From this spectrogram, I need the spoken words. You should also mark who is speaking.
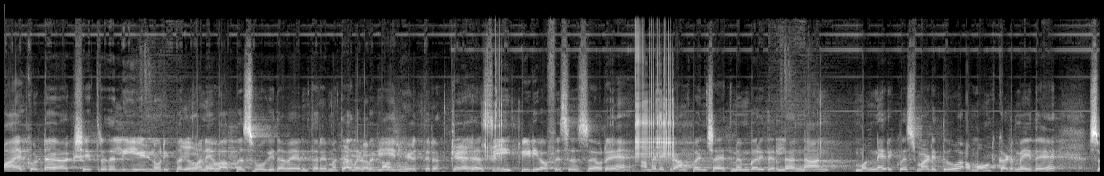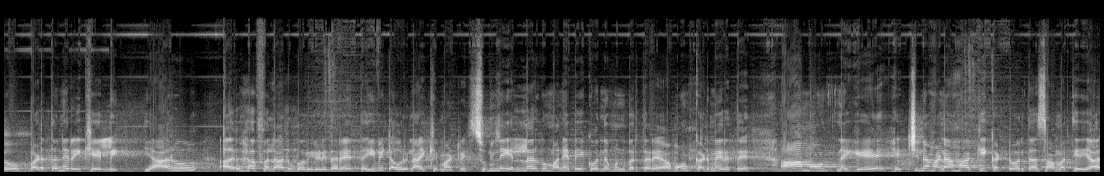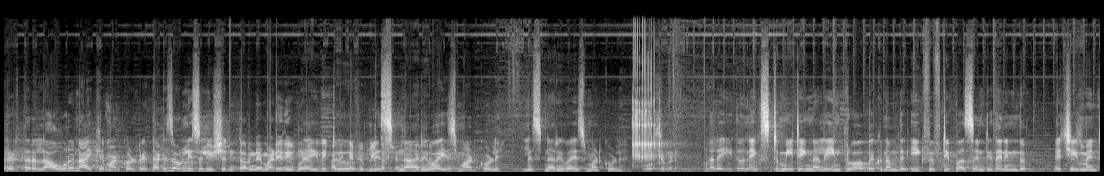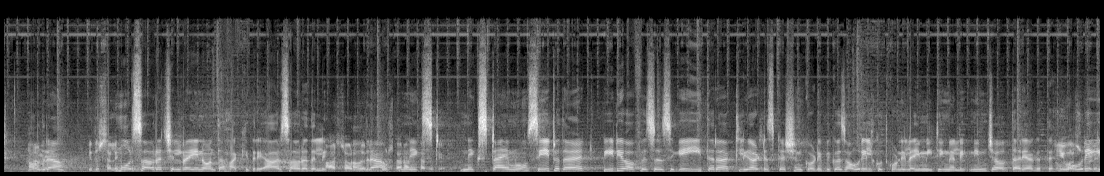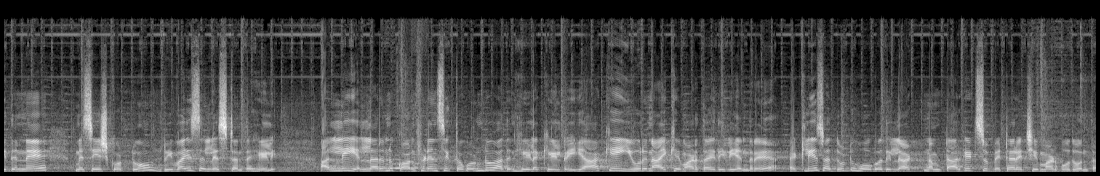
Speaker 1: ಮಾಯಕೊಂಡ ಕ್ಷೇತ್ರದಲ್ಲಿ ಏಳ್ನೂರ ಇಪ್ಪತ್ತು ಮನೆ ವಾಪಸ್ ಹೋಗಿದಾವೆ ಅಂತಾರೆ ಮತ್ತೆ ಅದ್ರ ಬಗ್ಗೆ ಏನ್ ಹೇಳ್ತೀರಾ? ಸಿ ಪಿ ಡಿ ಆಫೀಸರ್ಸ್ ಅವರೇ ಆಮೇಲೆ ಗ್ರಾಮ ಪಂಚಾಯತ್ ಮೆಂಬರ್ ಇದೆಲ್ಲ ನಾನು ಮೊನ್ನೆ ರಿಕ್ವೆಸ್ಟ್ ಮಾಡಿದ್ದು ಅಮೌಂಟ್ ಕಡಿಮೆ ಇದೆ. ಸೊ ಬಡತನ ರೇಖೆಯಲ್ಲಿ ಯಾರು ಅರ್ಹ ಫಲಾನುಭವಿಗಳಿದ್ದಾರೆ ದಯವಿಟ್ಟು ಅವ್ರನ್ನ ಆಯ್ಕೆ ಮಾಡಿರಿ. ಸುಮ್ಮನೆ ಎಲ್ಲರಿಗೂ ಮನೆ ಬೇಕು ಅಂದರೆ ಮುಂದೆ ಬರ್ತಾರೆ. ಅಮೌಂಟ್ ಕಡಿಮೆ ಇರುತ್ತೆ. ಆ ಅಮೌಂಟ್ನಿಗೆ ಹೆಚ್ಚಿನ ಹಣ ಹಾಕಿ ಕಟ್ಟುವಂಥ ಸಾಮರ್ಥ್ಯ ಯಾರು ಇರ್ತಾರಲ್ಲ ಅವ್ರನ್ನ ಆಯ್ಕೆ ಮಾಡ್ಕೊಳ್ರಿ. ದಟ್ ಇಸ್ ಓನ್ಲಿ ಸೊಲ್ಯೂಷನ್ ದಯವಿಟ್ಟು ಲಿಸ್ಟ್ನ ರಿವೈಸ್ ಮಾಡ್ಕೊಳ್ಳಿ. ಲಿಸ್ಟ್ನ ರಿವೈಸ್ ಮಾಡ್ಕೊಳ್ಳಿ.
Speaker 2: ಓಕೆ ಮೇಡಮ್
Speaker 1: ಅಲ್ಲ ಇದು ನೆಕ್ಸ್ಟ್ ಮೀಟಿಂಗ್ನಲ್ಲಿ ಇಂಪ್ರೂವ್ ಆಗಬೇಕು ನಮ್ಮದು ಈಗ ಫಿಫ್ಟಿ ಪರ್ಸೆಂಟ್ ಇದೆ ನಿಮ್ಮದು ಅಚೀವ್ಮೆಂಟ್ ಹೌದ್ರಾ?
Speaker 2: ಇದು
Speaker 1: ಮೂರು ಸಾವಿರ ಚಿಲ್ಲರೆ ಏನು ಅಂತ ಹಾಕಿದ್ರಿ ಆರು ಸಾವಿರದಲ್ಲಿ.
Speaker 2: ಹೌದಾ ಸಾವಿರದಲ್ಲಿ.
Speaker 1: ಹೌದ್ರಾ?
Speaker 2: ಮೂರು ಸಾವಿರ
Speaker 1: next. Next time see to that P D ಆಫೀಸರ್ಸಿಗೆ ಈ ಥರ ಕ್ಲಿಯರ್ ಡಿಸ್ಕಷನ್ ಕೊಡಿ ಬಿಕಾಸ್ ಅವ್ರು ಇಲ್ಲಿ ಕೂತ್ಕೊಂಡಿಲ್ಲ ಈ ಮೀಟಿಂಗ್ನಲ್ಲಿ ನಿಮ್ಮ ಜವಾಬ್ದಾರಿ ಆಗುತ್ತೆ.
Speaker 2: ಈ ವರ್ಷ
Speaker 1: ಅವ್ರಿಗೆ ಇದನ್ನೇ ಮೆಸೇಜ್ ಕೊಟ್ಟು ರಿವೈಸ್ ದ ಲಿಸ್ಟ್ ಅಂತ ಹೇಳಿ. ಅಲ್ಲಿ ಎಲ್ಲರನ್ನು ಕಾನ್ಫಿಡೆನ್ಸಿಗೆ ತಗೊಂಡು ಅದನ್ನು ಹೇಳಕ್ಕೆ ಹೇಳ್ರಿ. ಯಾಕೆ ಇವ್ರನ್ನ ಆಯ್ಕೆ ಮಾಡ್ತಾ ಇದ್ದೀವಿ ಅಂದರೆ ಅಟ್ಲೀಸ್ಟ್ ಆ ದುಡ್ಡು ಹೋಗೋದಿಲ್ಲ ನಮ್ಮ ಟಾರ್ಗೆಟ್ಸು ಬೆಟರ್ ಅಚೀವ್ ಮಾಡ್ಬೋದು ಅಂತ.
